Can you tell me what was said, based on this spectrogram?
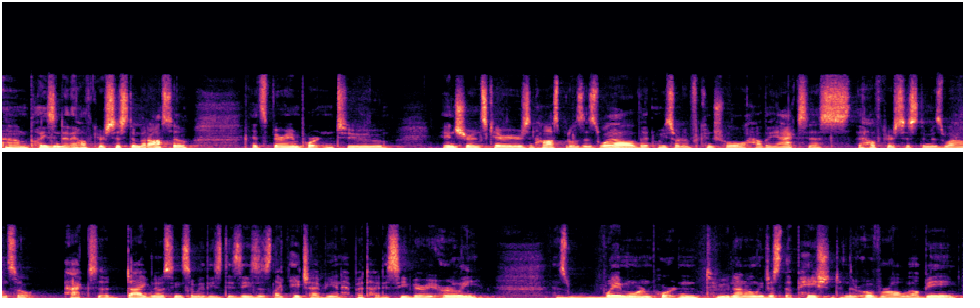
um, plays into the healthcare system. But also, it's very important to insurance carriers and hospitals as well that we sort of control how they access the healthcare system as well. And so, diagnosing some of these diseases like HIV and hepatitis C very early is way more important to not only just the patient and their overall well-being,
